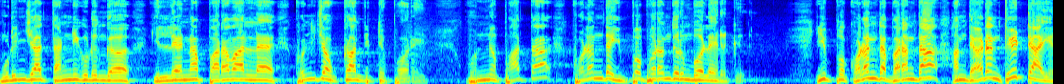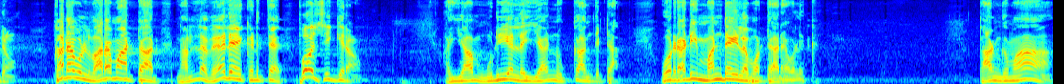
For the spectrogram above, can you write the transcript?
முடிஞ்சால் தண்ணி கொடுங்க. இல்லைன்னா பரவாயில்ல. கொஞ்சம் உட்காந்துட்டு போகிறேன் ஒன்று பார்த்தா குழந்தை இப்போ பிறந்துரும் போல இருக்குது இப்போ குழந்தை பிறந்தா அந்த இடம் தீட்டாயிரும். கடவுள் வரமாட்டார். நல்ல வேலையை கெடுத்த போசிக்கிறான். ஐயா முடியல ஐயான்னு உட்கார்ந்துட்டா. ஒரு அடி மண்டையில் போட்டார் அவளுக்கு. தாங்குமா?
